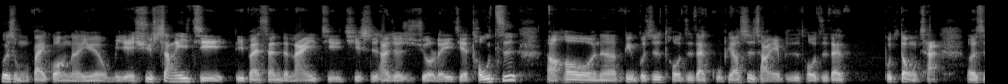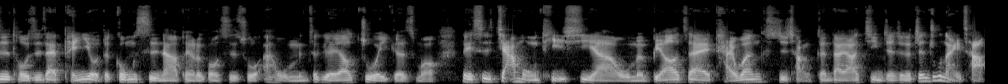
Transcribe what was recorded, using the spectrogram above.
为什么败光呢？因为我们延续上一集礼拜三的那一集，其实他就是做了一些投资，然后呢，并不是投资在股票市场，也不是投资在。不动产，而是投资在朋友的公司。那朋友的公司说啊，我们这个要做一个什么类似加盟体系啊，我们不要在台湾市场跟大家竞争这个珍珠奶茶，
